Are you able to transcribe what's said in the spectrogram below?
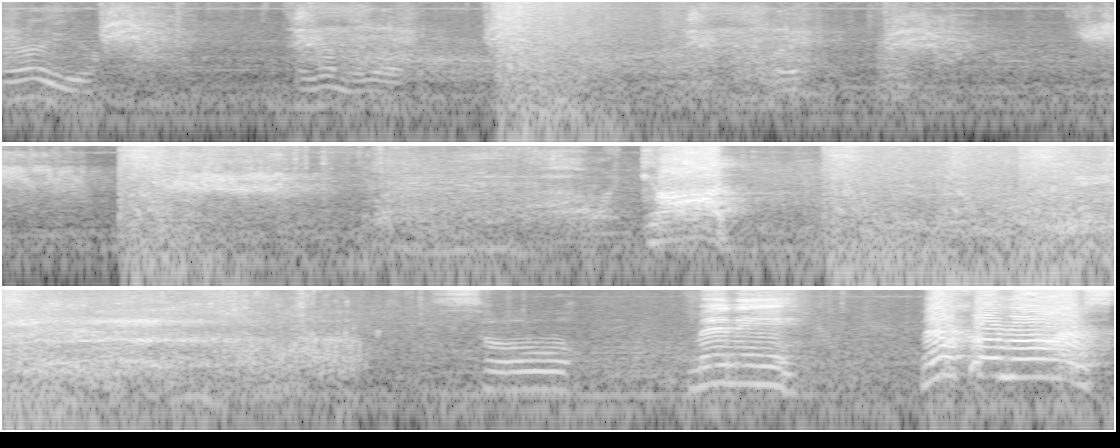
Where are you? You're on the wall. What? Oh my god! So many Necromorphs!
